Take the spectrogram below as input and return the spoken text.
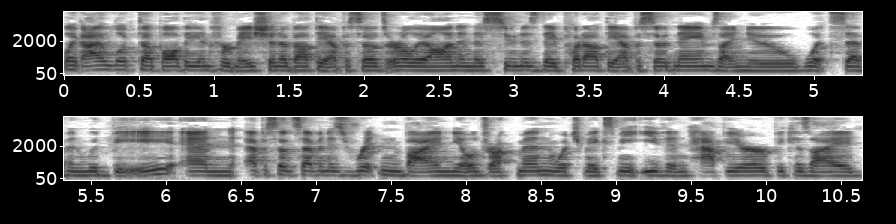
like I looked up all the information about the episodes early on, and as soon as they put out the episode names, I knew what seven would be. And episode seven is written by Neil Druckmann, which makes me even happier because I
